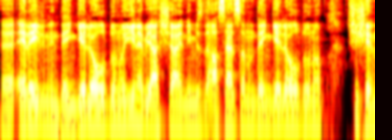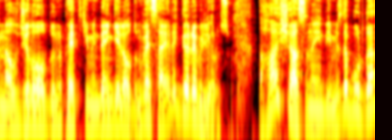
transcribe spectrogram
e, Ereğli'nin dengeli olduğunu, yine bir aşağı indiğimizde Aselsan'ın dengeli olduğunu, Şişe'nin alıcılı olduğunu, Petkim'in dengeli olduğunu vesaire görebiliyoruz. Daha aşağısına indiğimizde burada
